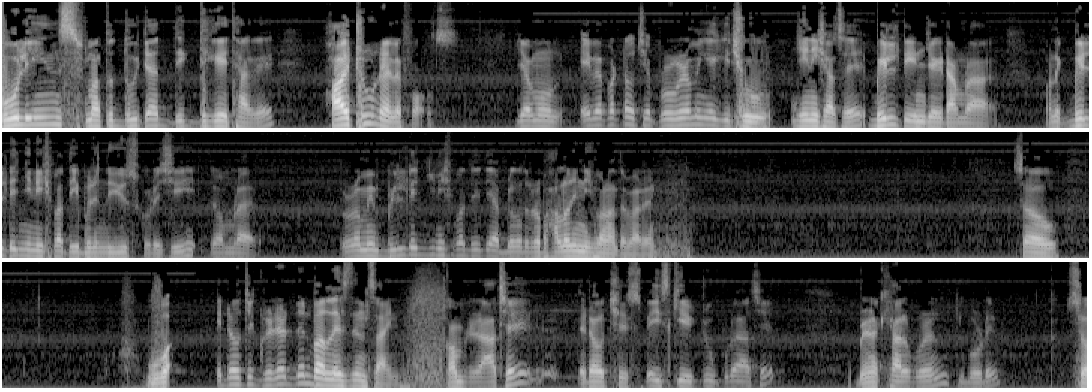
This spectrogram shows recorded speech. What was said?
বুলিংস মাত্র দুইটা দিক দিকেই থাকে। হয় ট্রু নাহলে ফলস যেমন, এই ব্যাপারটা হচ্ছে প্রোগ্রামিংয়ে কিছু জিনিস আছে বিল্ট ইন যেটা আমরা অনেক বিল্ট ইন জিনিসপাতি এই পর্যন্ত ইউজ করেছি। তো আমরা প্রোগ্রামিং বিল্ট ইন জিনিসপাতি দিয়ে আপনি কতটা ভালো জিনিস বানাতে পারেন। সো এটা হচ্ছে গ্রেটার দেন বা লেস দেন সাইন কম্পিউটার আছে, এটা হচ্ছে স্পেস কি একটু উপরে আছে। আপনারা খেয়াল করেন কিবোর্ডে সো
